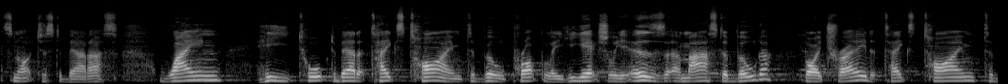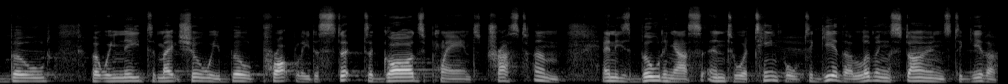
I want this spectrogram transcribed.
It's not just about us. Wayne he talked about it takes time to build properly. He actually is a master builder by trade. It takes time to build, but we need to make sure we build properly, to stick to God's plan, to trust Him. And He's building us into a temple together, living stones together.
